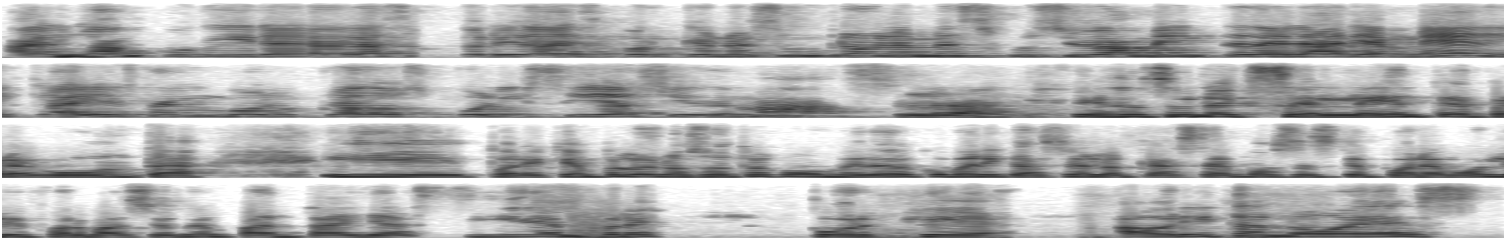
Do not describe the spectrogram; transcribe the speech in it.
a acudir a las autoridades porque no es un problema exclusivamente del área médica, ahí están involucrados policías y demás. Claro, esa es una excelente pregunta. Y, por ejemplo, nosotros como medio de comunicación lo que hacemos es que ponemos la información en pantalla siempre porque ahorita no es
